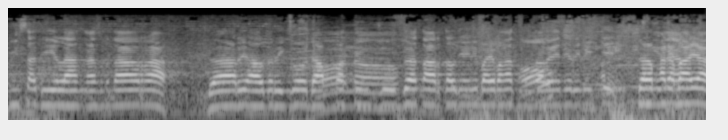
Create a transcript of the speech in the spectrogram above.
bisa dihilangkan sementara. Dari Alter Ego dapetin Oh, no. juga turtle-nya ini bahaya banget. Oh, Sementara ini Rimichi dalam keadaan ya. bahaya.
